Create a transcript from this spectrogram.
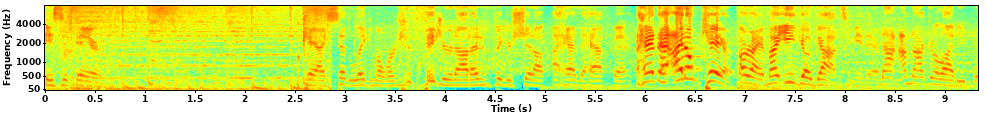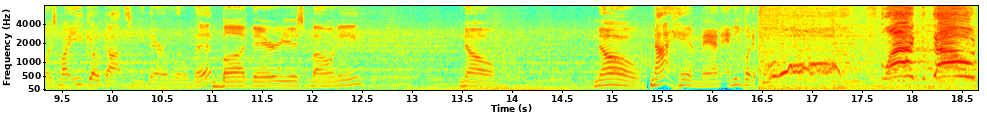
Is it there? Okay, I said Ligma. We're gonna figure it out. I didn't figure shit out. I had the halfback. I had that. I don't care. All right, my ego got to me there. Not, I'm not gonna lie to you boys. My ego got to me there a little bit. But Darius Boney. No. No, not him, man. Anybody. Flag down!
